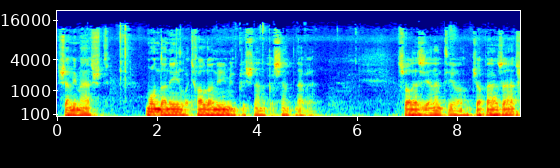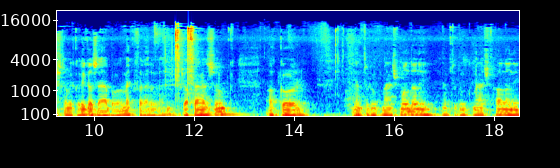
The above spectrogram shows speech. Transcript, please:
semmi mást mondani, vagy hallani, mint Krisnának a szent neve. Szóval ez jelenti a csapázást, amikor igazából megfelelően csapázunk, akkor nem tudunk más mondani, nem tudunk mást hallani.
